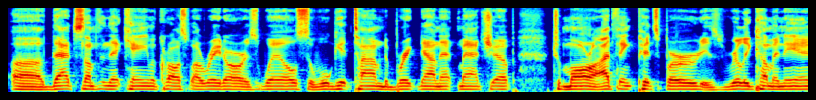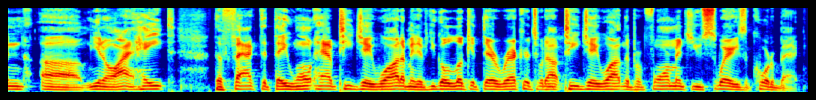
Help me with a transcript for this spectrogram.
Uh, that's something that came across my radar as well. So we'll get time to break down that matchup tomorrow. I think Pittsburgh is really coming in. Um, you know, I hate the fact that they won't have TJ Watt. I mean, if you go look at their records without TJ Watt in the performance, you swear he's a quarterback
